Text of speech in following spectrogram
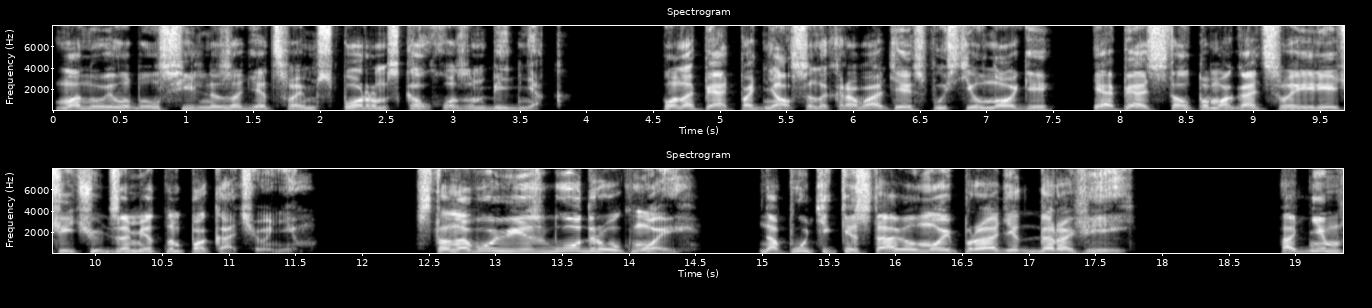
Мануило был сильно задет своим спором с колхозом «Бедняк». Он опять поднялся на кровати, спустил ноги и опять стал помогать своей речи чуть заметным покачиванием. «Становую избу, друг мой, на путике ставил мой прадед Дорофей. Одним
